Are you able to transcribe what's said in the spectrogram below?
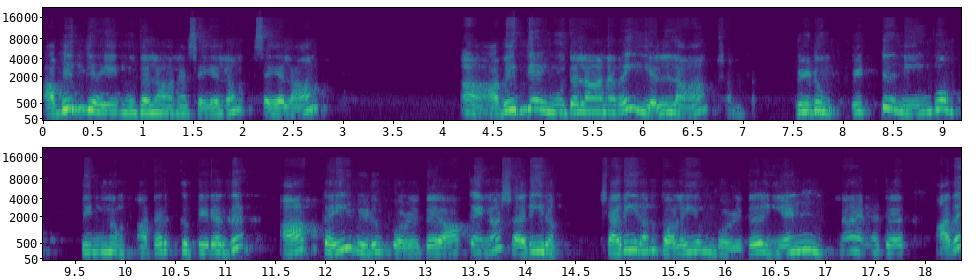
அவித்யை முதலான செயலும் செயலாம். ஆஹ் அவித்யை முதலானவை எல்லாம் விடும் விட்டு நீங்கும். பின்னும் அதற்கு பிறகு ஆக்கை விடும் பொழுது ஆக்கைனா சரீரம். சரீரம் தொலையும் பொழுது எண்ணா என்னது? அதை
